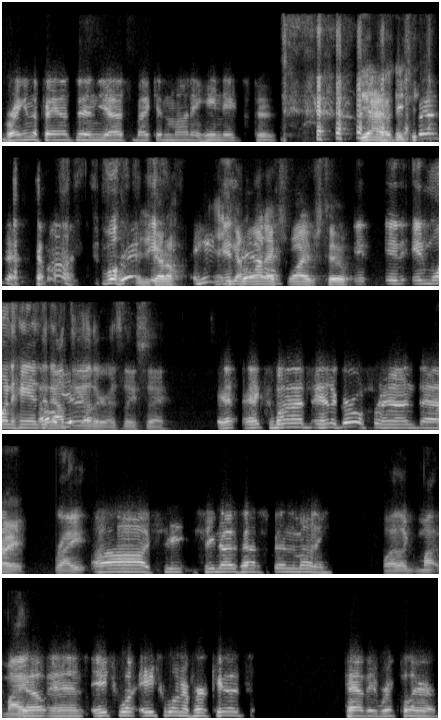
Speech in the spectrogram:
bringing the fans in, yes, making money. He needs to. yeah, he spends it. Come on. Well, Ric, you got a, you got a lot of ex-wives too. In, in, in one hand and oh, out yeah. the other, as they say. ex-wives and a girlfriend. That, right. Right. Oh, uh, she she knows how to spend the money. Well, like my my. You know, and each one each one of her kids have a Ric Flair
